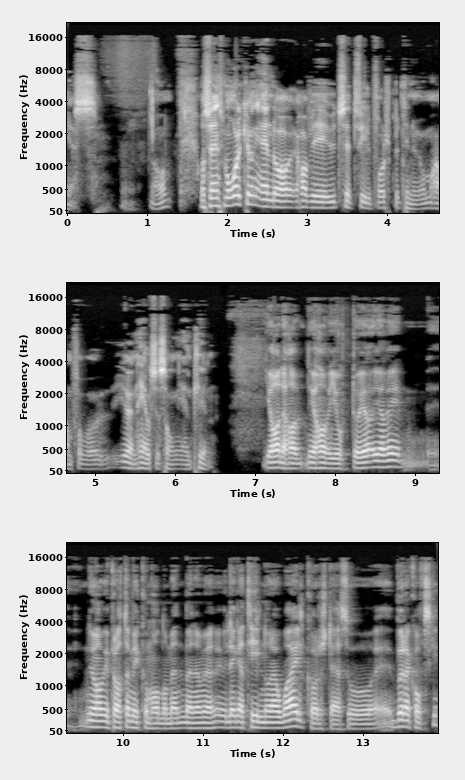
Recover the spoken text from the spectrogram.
Yes. Ja. Och svensk målkung ändå har vi utsett Filip Forsberg till nu om han får göra en hel säsong äntligen. Ja, det har, det har vi gjort. Och jag, jag vill, nu har vi pratat mycket om honom, men, men om jag vill lägga till några wildcards där så eh, Burakovsky.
